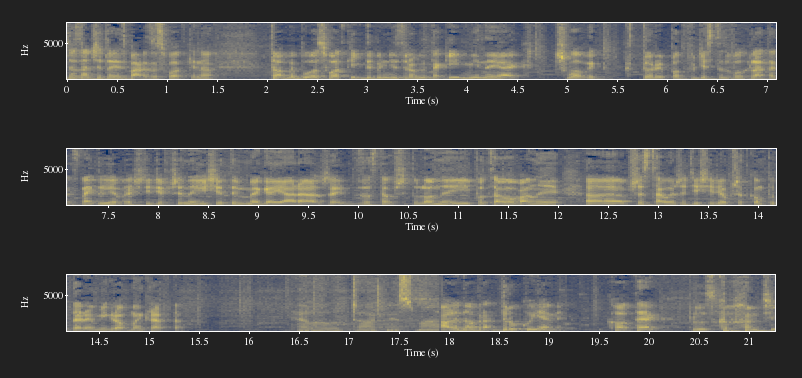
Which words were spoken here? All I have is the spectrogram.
To znaczy, to jest bardzo słodkie, no. To by było słodkie, gdyby nie zrobił takiej miny jak człowiek, który po 22 latach znajduje wreszcie dziewczynę i się tym mega jara, że został przytulony i pocałowany, a przez całe życie siedział przed komputerem i grał w Minecrafta. Ale dobra, drukujemy. Kotek plus kocham cię.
